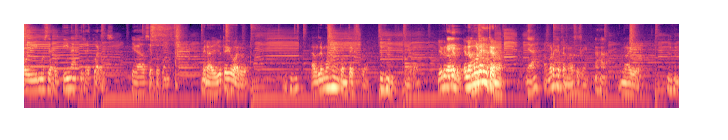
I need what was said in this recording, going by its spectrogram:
o vivimos de rutina y recuerdos? Llegado a cierto punto. Mira, yo te digo algo. Hablemos en contexto. Yo creo que el amor es eterno. ¿Ya? Amor es eterno, eso sí. Ajá. No hay. Ujú.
